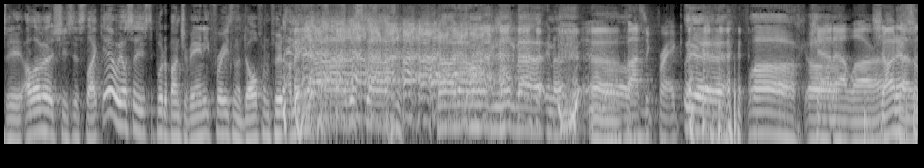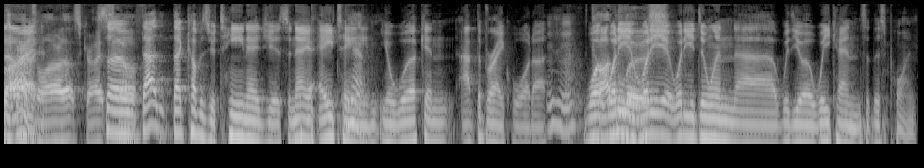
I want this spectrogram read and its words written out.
Yeah, I love it. She's just like, yeah, we also used to put a bunch of antifreeze in the dolphin food. I mean, yeah, just, uh, no, no, look that, you know. Classic prank. Yeah, fuck. Shout out, Lara. Shout out to That was Lara. great. to Lara. That's great So stuff. that that covers your teenage years. So now you're 18. Yeah. You're working at the breakwater. Mm-hmm. What, Cut what are you what are you what are you doing uh, with your weekends at this point?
